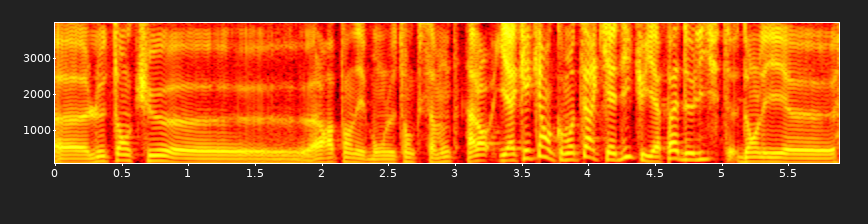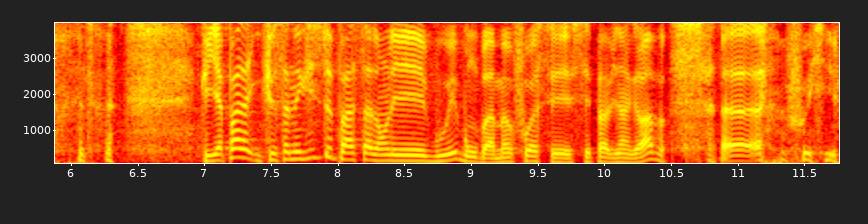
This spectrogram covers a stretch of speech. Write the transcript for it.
euh, le temps que euh, alors attendez bon le temps que ça monte alors il y a quelqu'un en commentaire qui a dit qu'il n'y a pas de lift dans les euh, qu'il y a pas que ça n'existe pas ça dans les bouées bon bah ma foi c'est pas bien grave Euh, oui,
